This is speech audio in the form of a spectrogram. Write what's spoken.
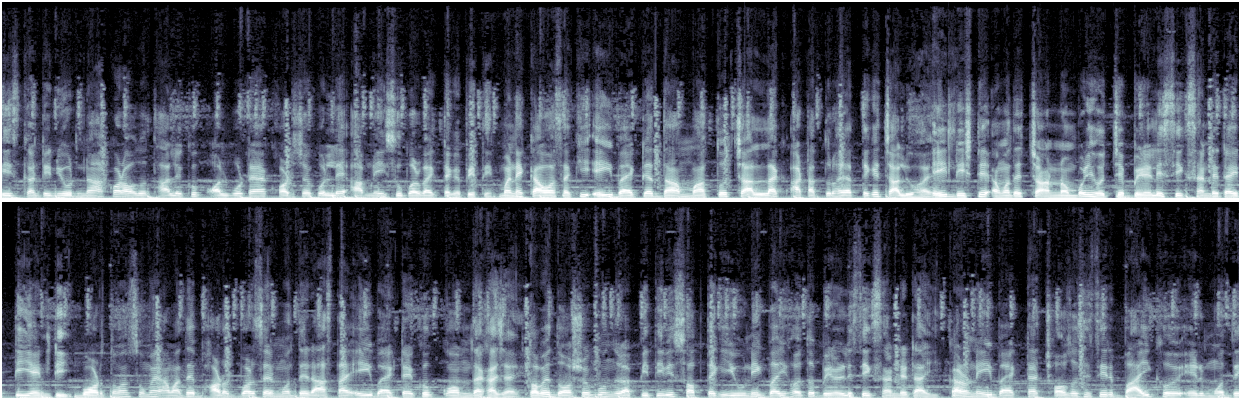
ডিসকন্টিনিউড না করা হতো, তাহলে খুব অল্প টাকা খরচা করলে আপনি এই সুপার বাইকটাকে পেতেন। মানে কাওয়াসাকি এই বাইকটার দাম মাত্র চার লাখ আটাত্তর হাজার থেকে চালু হয়। এই লিস্টে আমাদের চার নম্বরই হচ্ছে Benelli six hundred I TNT বর্তমান সময়ে আমাদের ভারতবর্ষের মধ্যে রাস্তায় এই বাইকটাকে খুব কম দেখা যায়। তবে দর্শক বন্ধুরা, পৃথিবীর সব থেকে ইউনিক বাইক হয়তো বেনেলি সিক্স হান্ড্রেড আই কারণ এই বাইকটা ছশো সিসির বাইক হয়ে এর মধ্যে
